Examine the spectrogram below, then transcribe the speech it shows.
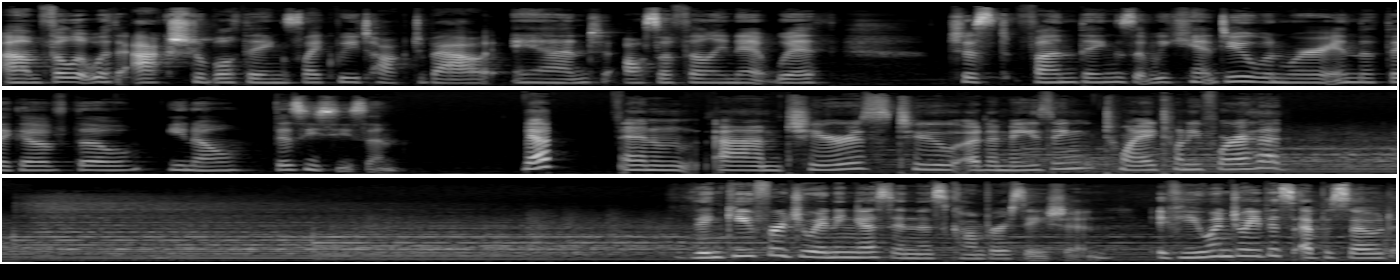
Um, fill it with actionable things like we talked about, and also filling it with just fun things that we can't do when we're in the thick of the you know busy season. Yep. And um, cheers to an amazing 2024 ahead. Thank you for joining us in this conversation. If you enjoyed this episode,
